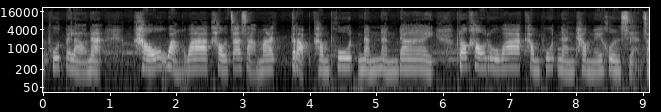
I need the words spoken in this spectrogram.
ยพูดไปแล้วน่ะเขาหวังว่าเขาจะสามารถกลับคำพูดนั้นๆได้ เพราะเขารู้ว่าคำพูดนั้นทำให้คุณเสียใจ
